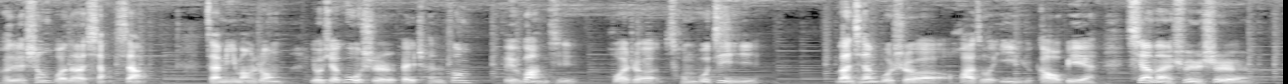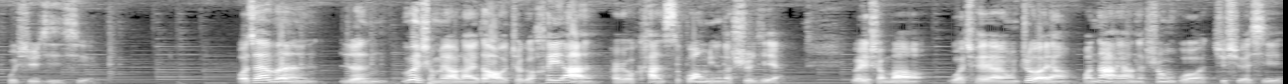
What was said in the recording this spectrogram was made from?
和对生活的想象。在迷茫中，有些故事被尘封、被忘记，或者从不记忆。万千不舍化作一语告别，千万顺势。无需记起。我在问人为什么要来到这个黑暗而又看似光明的世界？为什么我却要用这样或那样的生活去学习？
